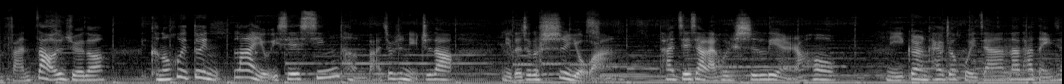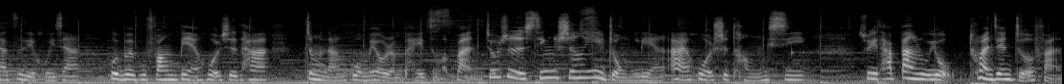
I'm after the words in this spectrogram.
很烦躁，就觉得可能会对赖有一些心疼吧。就是你知道你的这个室友啊，他接下来会失恋，然后你一个人开车回家，那他等一下自己回家会不会不方便，或者是他？这么难过，没有人陪怎么办？就是心生一种怜爱或者是疼惜，所以他半路又突然间折返，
